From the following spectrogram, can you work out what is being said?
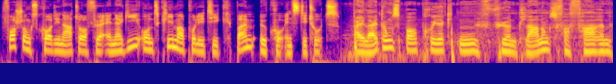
Forschungskoordinator für Energie- und Klimapolitik beim Öko-Institut. Bei Leitungsbauprojekten führen Planungsverfahren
